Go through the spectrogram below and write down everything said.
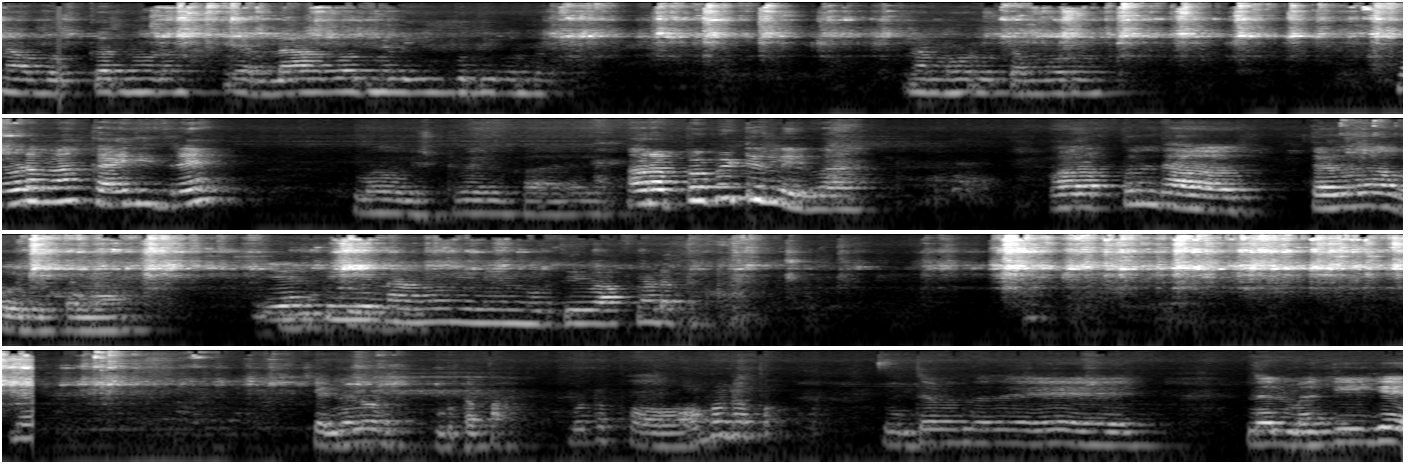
ನಾವು ಬದುಕೋದು ನೋಡೋಣ. ಎಲ್ಲ ಆಗೋದ್ಮೇಲೆ ಈಗ ಬುದ್ಧಿ ಬಂದು. ನಮ್ಮೂರು ತಮ್ಮೂರು. ನೋಡಮ್ಮ ಕಾಯ್ದಿದ್ರೆ? ಅವ್ರ ಅಪ್ಪ ಬಿಟ್ಟಿರ್ಲಿಲ್ವಾ? ಅವ್ರ ಅಪ್ಪಂದ ತಣ್ಣಗಾಗೋದಿತ್ತಲ್ಲ ಹೇಳ್ತೀವಿ ನಾನು ಇನ್ನೇನು ನೋಡ್ತೀವಿ? ಆಫ್ ಮಾಡಕ್ಕೆ ಚೆನ್ನ ನೋಡು ಬುಟಪ್ಪ ಬಿಡಪ್ಪ ಬಿಡಪ್ಪ. ನಿದ್ದೆ ಬಂದದೆ. ನನ್ನ ಮಗಿಗೆ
